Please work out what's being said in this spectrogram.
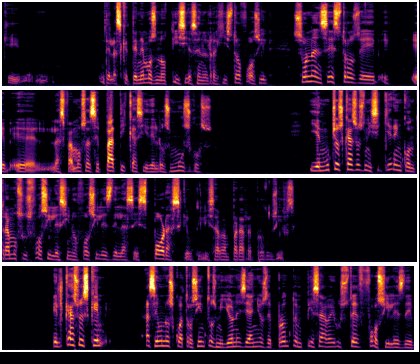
que, de las que tenemos noticias en el registro fósil son ancestros de eh, eh, eh, las famosas hepáticas y de los musgos. Y en muchos casos ni siquiera encontramos sus fósiles, sino fósiles de las esporas que utilizaban para reproducirse. El caso es que hace unos 400 millones de años de pronto empieza a ver usted fósiles de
